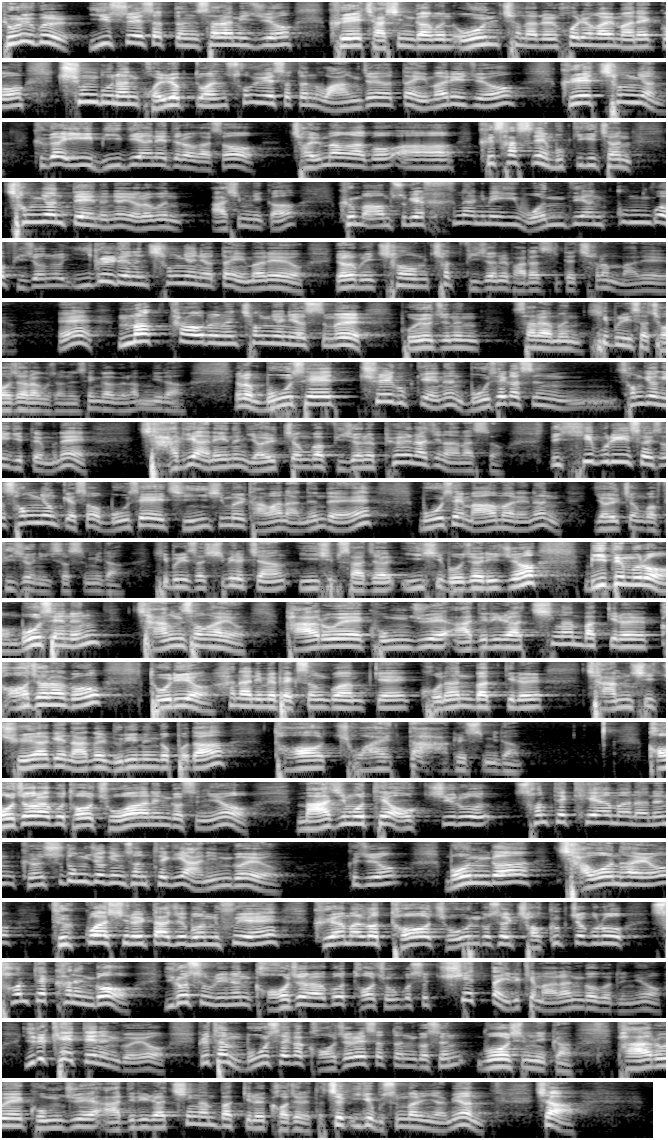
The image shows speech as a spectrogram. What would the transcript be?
교육을 이수했었던 사람이지요. 그의 자신감은 온 천하를 호령할 만했고 충분한 권력 또한 소유했었던 왕자였다 이 말이죠. 그의 청년 그가 이 미디안에 들어가서 절망하고 아, 그 사슬에 묶이기 전 청년 때에는요 여러분 아십니까? 그 마음속에 하나님의 이 원대한 꿈과 비전으로 이글되는 청년이었다 이 말이에요. 여러분이 처음 첫 비전을 받았을 때처럼 말이에요. 예? 막 타오르는 청년이었음을 보여주는 사람은 히브리서 저자라고 저는 생각을 합니다. 여러분 모세의 출애굽기에는 모세가 쓴 성경이기 때문에 자기 안에 있는 열정과 비전을 표현하진 않았어. 근데 히브리서에서 성령께서 모세의 진심을 담아놨는데 모세 마음 안에는 열정과 비전이 있었습니다. 히브리서 11장 24절 25절이죠. 믿음으로 모세는 장성하여 바로의 공주의 아들이라 칭함받기를 거절하고 도리어 하나님의 백성과 함께 고난받기를 잠시 죄악의 낙을 누리는 것보다 더 좋아했다 그랬습니다. 거절하고 더 좋아하는 것은요, 마지못해 억지로 선택해야만 하는 그런 수동적인 선택이 아닌 거예요. 그죠? 뭔가 자원하여 득과 실을 따져본 후에 그야말로 더 좋은 것을 적극적으로 선택하는 거 이것을 우리는 거절하고 더 좋은 것을 취했다 이렇게 말하는 거거든요. 이렇게 했다는 거예요. 그렇다면 모세가 거절했었던 것은 무엇입니까? 바로의 공주의 아들이라 칭함받기를 거절했다. 즉 이게 무슨 말이냐면 자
